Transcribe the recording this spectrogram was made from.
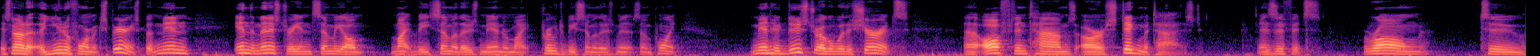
It's not a, a uniform experience, but men in the ministry, and some of y'all might be some of those men or might prove to be some of those men at some point, men who do struggle with assurance uh, oftentimes are stigmatized as if it's wrong to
